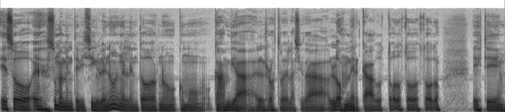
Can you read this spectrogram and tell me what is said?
eso es sumamente visible, ¿no? En el entorno, cómo cambia el rostro de la ciudad, los mercados, todos, todos, todos, este,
